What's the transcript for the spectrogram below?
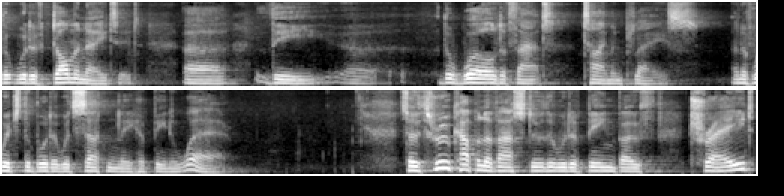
that would have dominated uh, the, uh, the world of that time and place, and of which the Buddha would certainly have been aware. So through Kapilavastu, there would have been both trade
